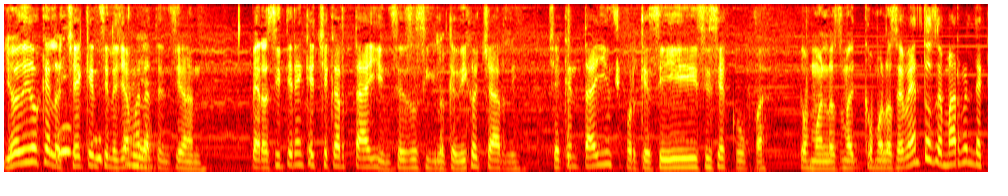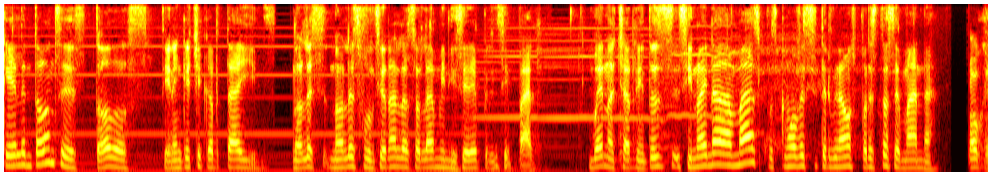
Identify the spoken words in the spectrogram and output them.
Yo digo que lo chequen si les llama la atención. Pero sí tienen que checar tie-ins, eso sí, lo que dijo Charlie. Chequen tie-ins porque sí, sí se ocupa. Como en los como los eventos de Marvel de aquel entonces, todos tienen que checar tie-ins. No les, no les funciona la sola miniserie principal. Bueno, Charlie, entonces si no hay nada más, pues ¿cómo ves si terminamos por esta semana? Ok.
